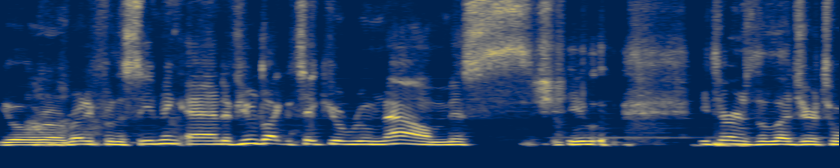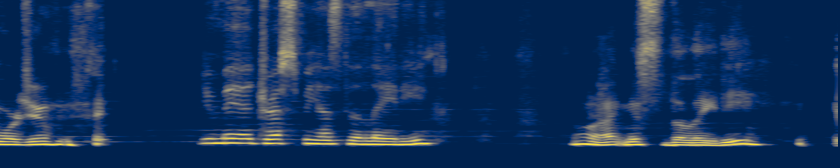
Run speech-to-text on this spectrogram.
you're uh, ready for this evening, and if you'd like to take your room now, Miss, he, he turns the ledger towards you. You may address me as the lady. All right, Miss the lady.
